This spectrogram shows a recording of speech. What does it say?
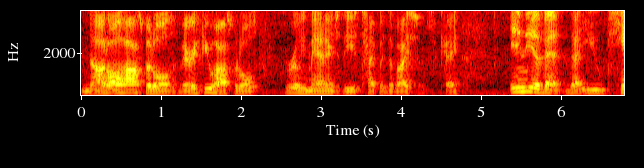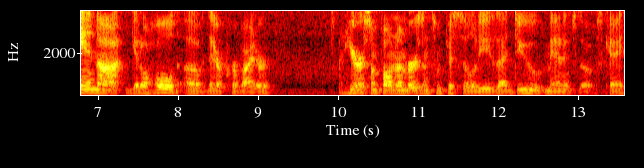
not all hospitals, very few hospitals really manage these type of devices. Okay, in the event that you cannot get a hold of their provider, here are some phone numbers and some facilities that do manage those okay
